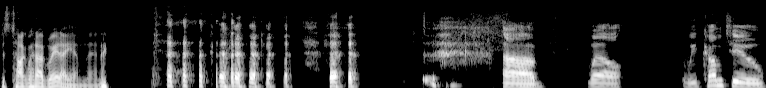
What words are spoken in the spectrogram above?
just talk about how great I am then uh, well we've come to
